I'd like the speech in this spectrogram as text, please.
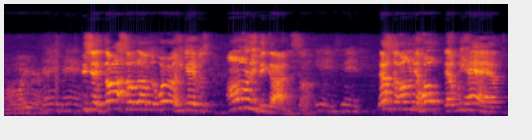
Oh, yeah. Amen. He said, God so loved the world, he gave his only begotten Son. Yes. Yes. That's the only hope that we have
